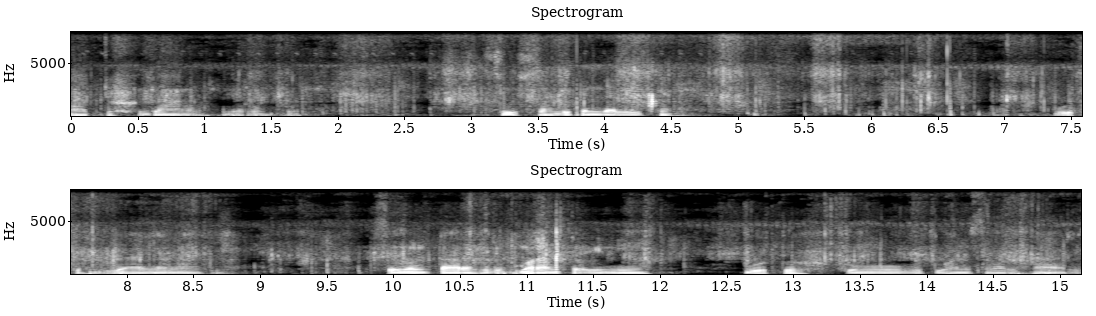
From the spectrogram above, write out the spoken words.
aduh gawat ya rumput. Susah dikendalikan. Butuh biaya lagi. Sementara hidup merantau ini butuh kebutuhan sehari-hari.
